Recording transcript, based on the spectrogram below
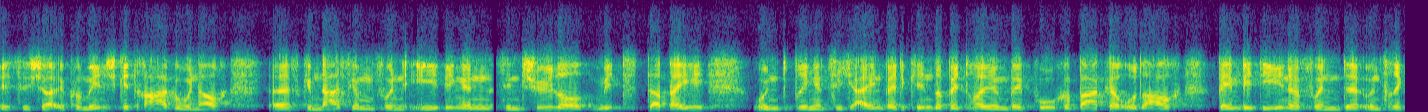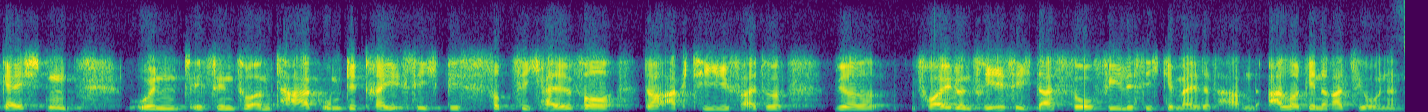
Es ist ja ökumenisch getragen und auch äh, das Gymnasium von Ebingen sind Schüler mit dabei und bringen sich ein bei der Kinderbetreuung, beim Kuchenbacken oder auch beim Bedienen von unseren Gästen. Und es sind so am Tag um die 30 bis 40 Helfer da aktiv. Also wir freuen uns riesig, dass so viele sich gemeldet haben, aller Generationen.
